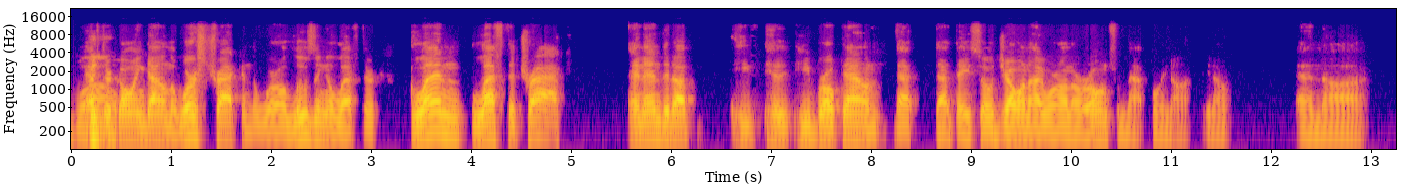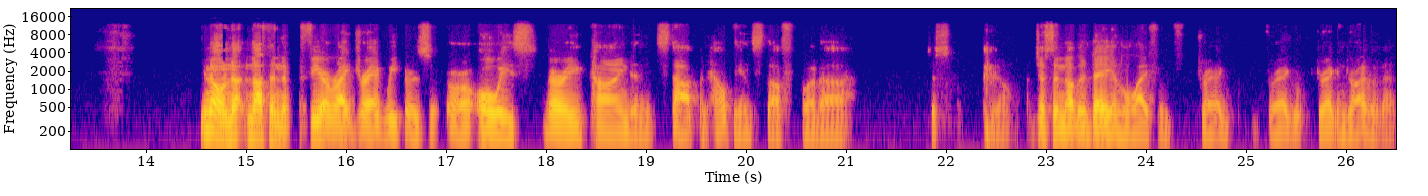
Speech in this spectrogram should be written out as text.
Wow. after going down the worst track in the world, losing a lefter. Glenn left the track and ended up he he, he broke down that that day. So Joe and I were on our own from that point on, you know, and uh, you know, no, nothing to fear, right? Drag weekers are always very kind and stop and healthy and stuff, but uh, just you know, just another day in the life of drag drag drag and drive event.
